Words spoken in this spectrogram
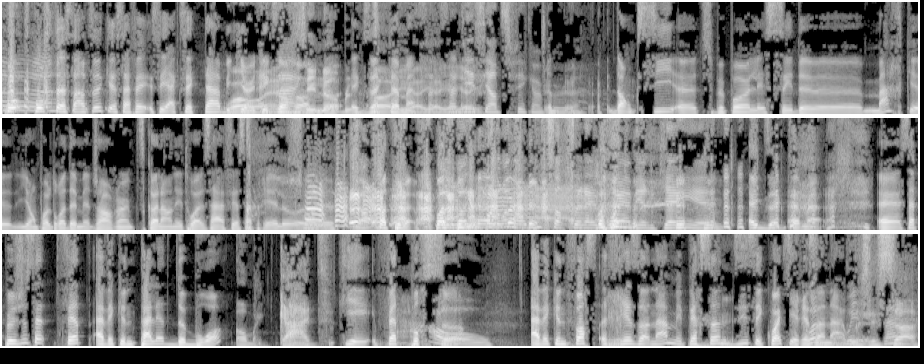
Pour, pour te sentir que ça fait, c'est acceptable et qu'il y a un décorum. C'est là. noble. Exactement. Ça, ça devient scientifique un peu. Là. Donc, si euh, tu peux pas laisser de marque, ils ont pas le droit de mettre genre un petit collant en étoile sur la fesse après là. Euh, non, pas de preuve. Pas Pas pas le droit non plus de sortir un point américain. euh. Exactement. Euh, ça peut juste être fait avec une palette de bois Oh my God. qui est faite pour ça. Avec une force raisonnable, mais personne dit c'est quoi qui est raisonnable. Ah oui. C'est ça.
